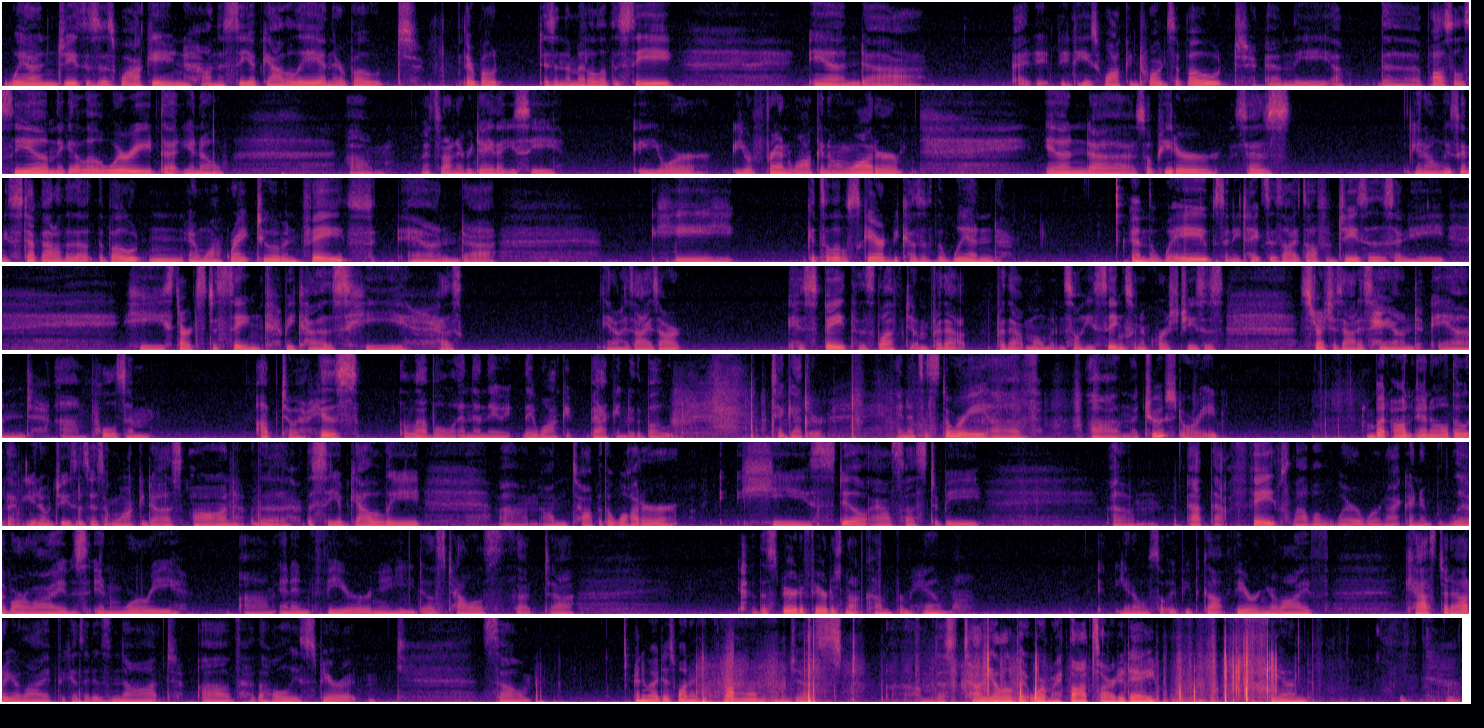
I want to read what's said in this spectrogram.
when Jesus is walking on the Sea of Galilee and their boat their boat is in the middle of the sea. And uh, and he's walking towards the boat and the uh, the apostles see him. They get a little worried that you know um, it's not every day that you see your your friend walking on water. And uh, so Peter says you know, he's going to step out of the, the boat and, and walk right to him in faith. And uh, he gets a little scared because of the wind and the waves, and he takes his eyes off of Jesus and he he starts to sink because he has you know his eyes aren't his faith has left him for that for that moment so he sinks and of course jesus stretches out his hand and um, pulls him up to his level, and then they, they walk it back into the boat together. And it's a story of um, a true story. But on and although that you know Jesus isn't walking to us on the the Sea of Galilee, um, on top of the water, he still asks us to be um, at that faith level where we're not going to live our lives in worry um, and in fear. And he does tell us that uh, the spirit of fear does not come from him. You know, so if you've got fear in your life, cast it out of your life because it is not of the Holy Spirit. So, anyway, I just wanted to come on and just um, just tell you a little bit where my thoughts are today. And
